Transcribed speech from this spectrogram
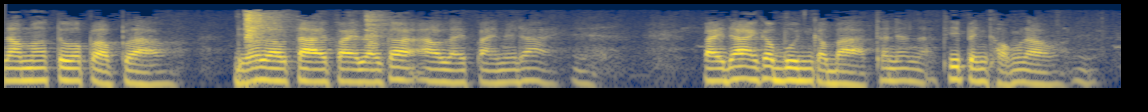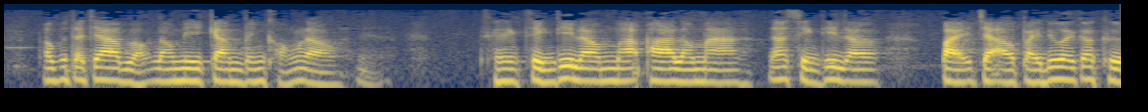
เรามาตัวเปล่าๆเดี๋ยวเราตายไปเราก็เอาอะไรไปไม่ได้ ไปได้ก็บุญกับบาปเท่านั้นแหละที่เป็นของเรา พระพุทธเจ้าบอกเรามีกรรมเป็นของเราสิ่งที่เรามาพาเรามา และสิ่งที่เราไปจะเอาไปด้วยก็คือ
